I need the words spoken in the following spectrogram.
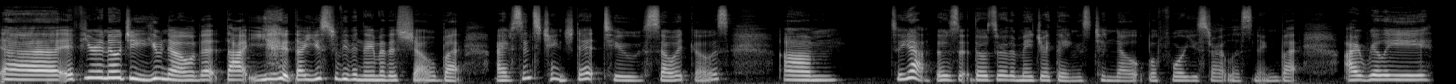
Uh, if you're an OG, you know that that that used to be the name of this show, but I've since changed it to So It Goes. Um, so yeah, those those are the major things to note before you start listening. But I really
